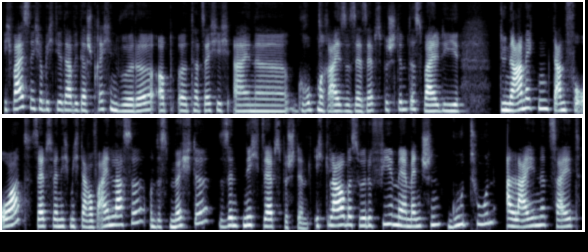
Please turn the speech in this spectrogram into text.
ich weiß nicht, ob ich dir da widersprechen würde, ob äh, tatsächlich eine Gruppenreise sehr selbstbestimmt ist, weil die Dynamiken dann vor Ort, selbst wenn ich mich darauf einlasse und es möchte, sind nicht selbstbestimmt. Ich glaube, es würde viel mehr Menschen gut tun, alleine Zeit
